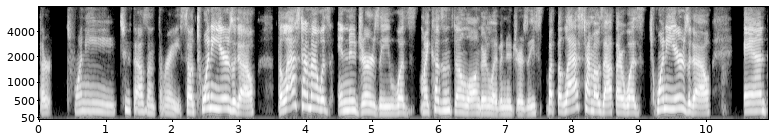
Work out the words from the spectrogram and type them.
thir- 20, 2003. So 20 years ago, the last time I was in New Jersey was my cousins no longer live in New Jersey, but the last time I was out there was 20 years ago. And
